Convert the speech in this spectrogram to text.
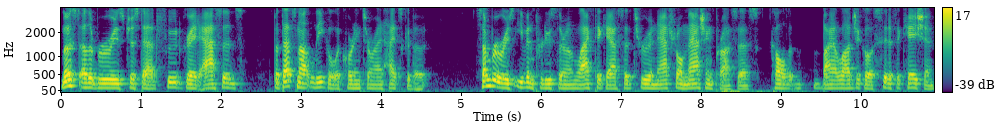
Most other breweries just add food grade acids, but that's not legal according to Reinheitsgebot. Some breweries even produce their own lactic acid through a natural mashing process called biological acidification,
